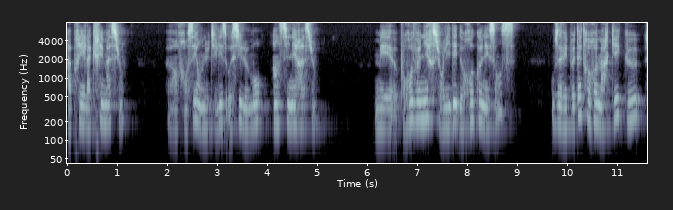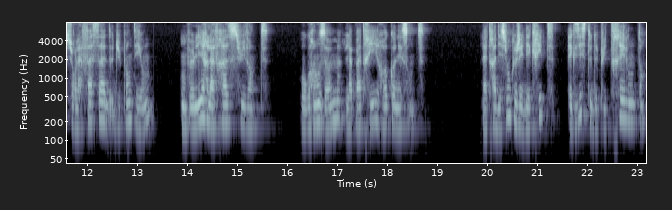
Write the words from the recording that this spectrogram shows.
après la crémation. Euh, en français, on utilise aussi le mot incinération. Mais euh, pour revenir sur l'idée de reconnaissance, vous avez peut-être remarqué que sur la façade du Panthéon, on peut lire la phrase suivante. Aux grands hommes, la patrie reconnaissante. La tradition que j'ai décrite existe depuis très longtemps.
